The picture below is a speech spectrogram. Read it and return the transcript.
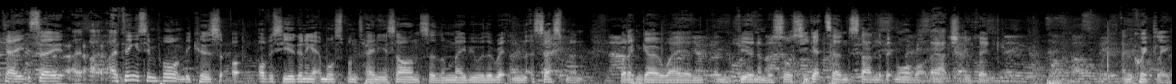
Okay, so I, I think it's important because obviously you're going to get a more spontaneous answer than maybe with a written assessment, where they can go away and, and view a number of sources. You get to understand a bit more what they actually think, and quickly.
